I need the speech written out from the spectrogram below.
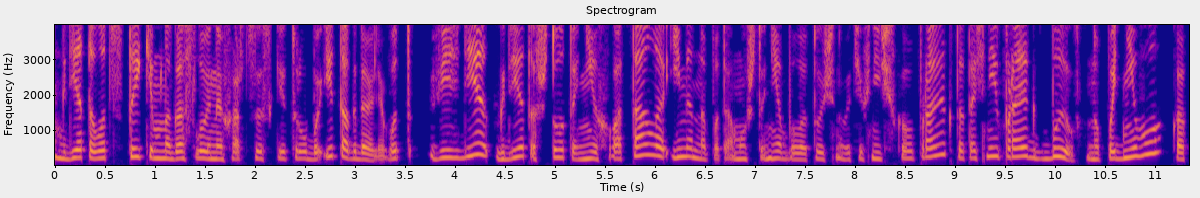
Где-то вот стыки многослойные харцизские трубы и так далее. Вот везде где-то что-то не хватало, именно потому что не было точного технического проекта, точнее проект был, но под него, как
